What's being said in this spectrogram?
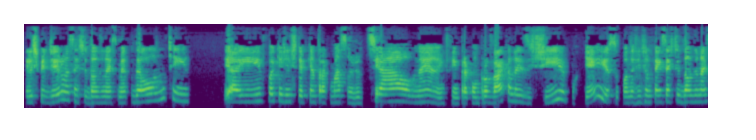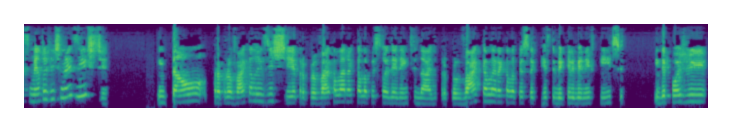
eles pediram a certidão de nascimento dela, ela não tinha. E aí foi que a gente teve que entrar com uma ação judicial, né? Enfim, para comprovar que ela existia, porque é isso, quando a gente não tem certidão de nascimento, a gente não existe. Então, para provar que ela existia, para provar que ela era aquela pessoa da identidade, para provar que ela era aquela pessoa que recebia aquele benefício, e depois de,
